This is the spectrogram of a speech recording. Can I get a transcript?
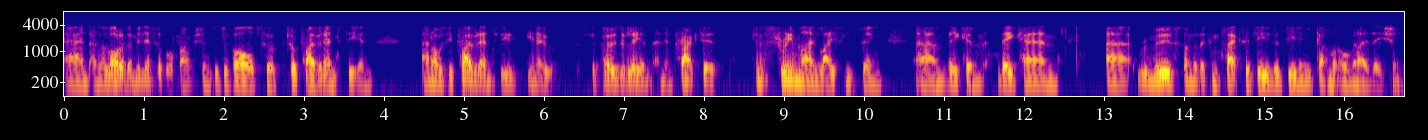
and and a lot of the municipal functions are devolved to, to a private entity. And and obviously, private entities, you know, supposedly and, and in practice can streamline licensing. Um, they can they can uh, remove some of the complexities of dealing with government organizations.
